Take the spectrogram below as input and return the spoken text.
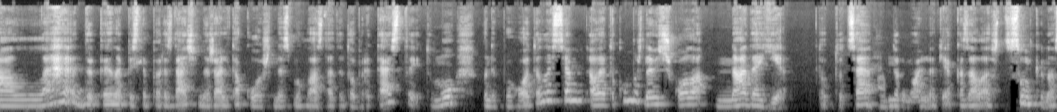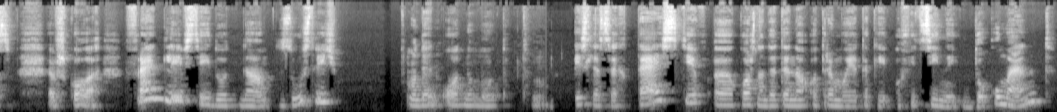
Але дитина після перездачі, на жаль, також не змогла здати добре тести, і тому вони погодилися. Але таку можливість школа надає. Тобто це нормально, як я казала, стосунки у нас в школах френдлі, всі йдуть на зустріч один одному. Тобто, після цих тестів е, кожна дитина отримує такий офіційний документ.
